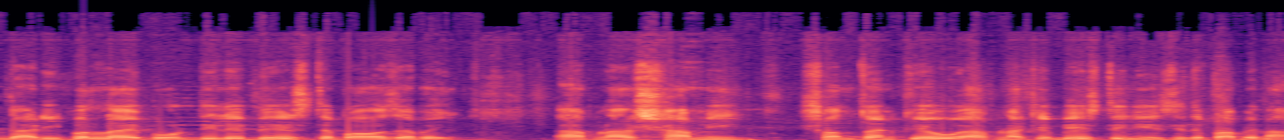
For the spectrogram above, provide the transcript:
দাড়িপাল্লায় ভোট দিলে বেহেস্তে পাওয়া যাবে। আপনার স্বামী, সন্তান কেউ আপনাকে বেহেস্তে নিয়ে যেতে পাবে না।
